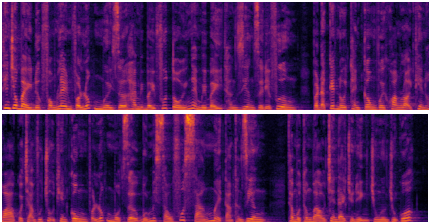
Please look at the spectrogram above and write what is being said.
Thiên Châu 7 được phóng lên vào lúc 10 giờ 27 phút tối ngày 17 tháng Giêng giờ địa phương và đã kết nối thành công với khoang lõi Thiên Hòa của trạm vũ trụ Thiên Cung vào lúc 1 giờ 46 phút sáng 18 tháng Giêng, theo một thông báo trên đài truyền hình Trung ương Trung Quốc.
